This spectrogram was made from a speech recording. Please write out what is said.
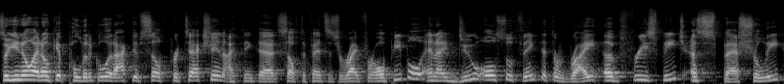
So, you know, I don't get political at active self protection. I think that self defense is a right for all people. And I do also think that the right of free speech, especially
